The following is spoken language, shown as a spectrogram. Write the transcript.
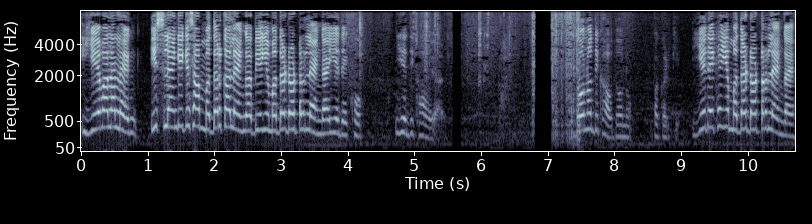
ये वाला लहंगा इस लहंगे के साथ मदर का लहंगा भी है, ये मदर डॉटर लहंगा है, ये देखो। ये दिखाओ यार। दोनों दिखाओ, दोनों पकड़ के। ये देखें, ये मदर डॉटर लहंगा है।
